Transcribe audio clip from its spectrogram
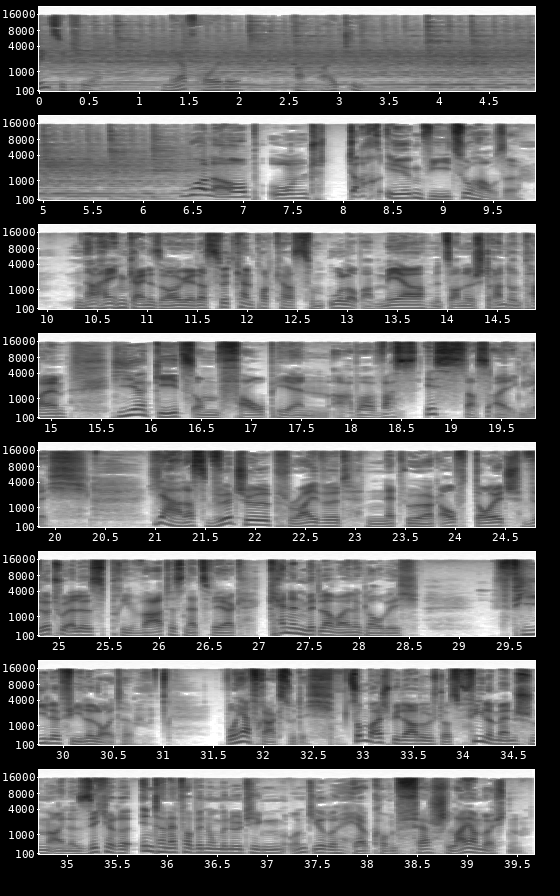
Green Secure. Mehr Freude an IT. Urlaub und doch irgendwie zu Hause. Nein, keine Sorge, das wird kein Podcast zum Urlaub am Meer mit Sonne, Strand und Palm. Hier geht's um VPN. Aber was ist das eigentlich? Ja, das Virtual Private Network auf Deutsch, virtuelles privates Netzwerk, kennen mittlerweile, glaube ich, viele, viele Leute. Woher fragst du dich? Zum Beispiel dadurch, dass viele Menschen eine sichere Internetverbindung benötigen und ihre Herkunft verschleiern möchten.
